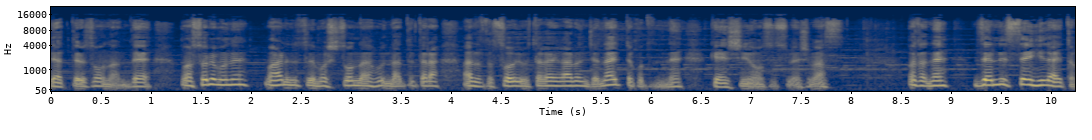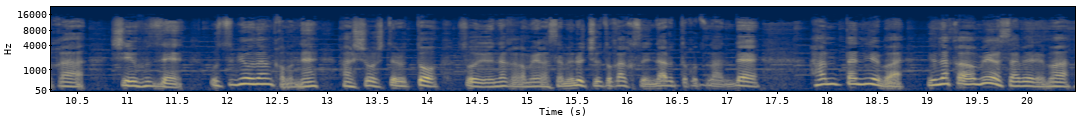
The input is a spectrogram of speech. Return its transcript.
やってるそうなんで、まあそれもね、周りの人でもしそんな風になってたら、あなたそういう疑いがあるんじゃないってことでね、検診をお勧めします。またね、前立腺肥大とか、心不全、うつ病なんかもね、発症してると、そういう中が目が覚める中途覚醒になるってことなんで、反対に言えば、夜中が目が覚めれば、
